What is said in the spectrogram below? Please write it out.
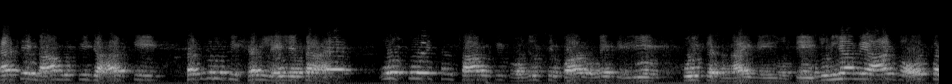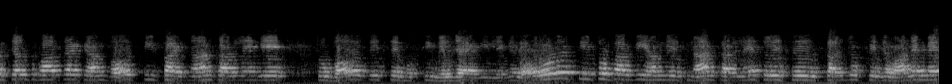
ऐसे नाम रूपी जहाज़ की सदगुरु की शर्म ले लेता है उसको इस संसार रूपी भोजन से पार होने के लिए कोई कठिनाई नहीं होती। दुनिया में आज बहुत प्रचलित बात है कि हम बहुत तीर्थ स्नान कर लेंगे तो बहुत इससे मुक्ति मिल जाएगी। लेकिन करोड़ों तीर्थों पर भी हम स्नान कर लें तो इस कलयुग के जमाने में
